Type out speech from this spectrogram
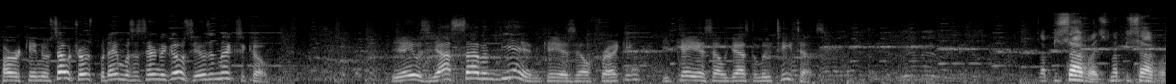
para que nosotros podamos hacer negocios en México. Y ellos ya saben bien qué es el fracking y qué es el gas de lutitas. La pizarra, es una pizarra.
